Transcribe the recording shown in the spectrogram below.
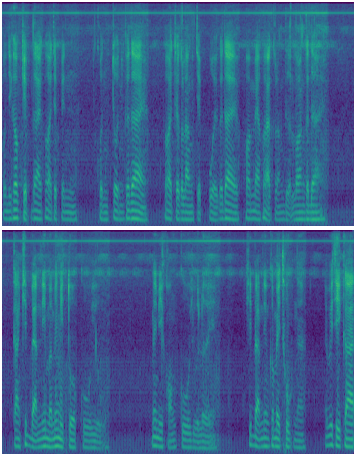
คนที่เขาเก็บได้เขาอาจจะเป็นคนจนก็ได้เขาอาจจะกำลังเจ็บป่วยก็ได้พ่อแม่เขาอาจกำลังเดือดร้อนก็ได้ การคิดแบบนี้มันไม่มีตัวกูอยู่ ไม่มีของกูอยู่เลย คิดแบบนี้มันก็ไม่ทุกนะวิธีการ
